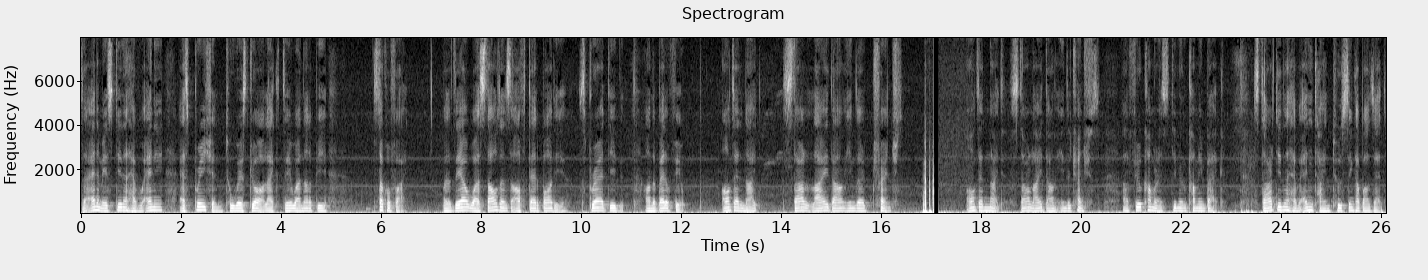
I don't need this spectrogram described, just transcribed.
The enemies didn't have any aspiration to withdraw like they will not be sacrificed but there were thousands of dead bodies spread on the battlefield. On that night, Star lay down in the trenches. On that night, Star lay down in the trenches. A few comrades didn't coming back. Star didn't have any time to think about that.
